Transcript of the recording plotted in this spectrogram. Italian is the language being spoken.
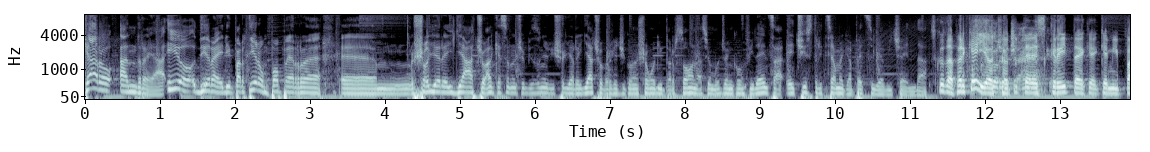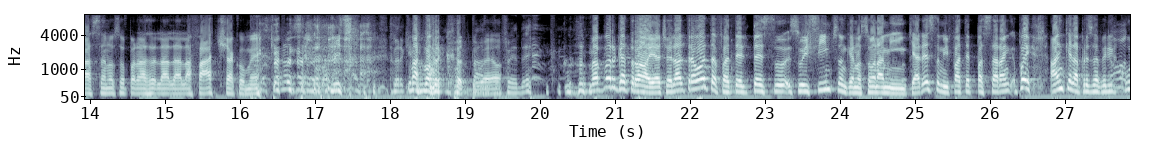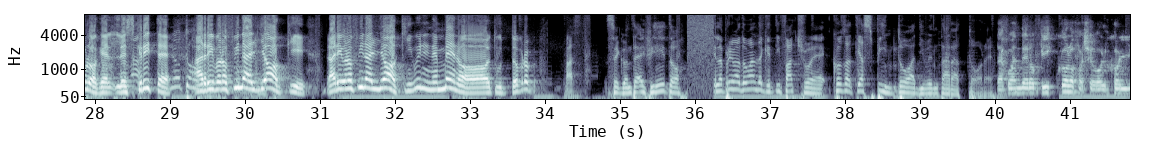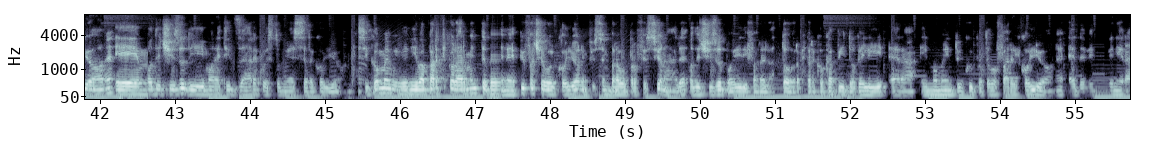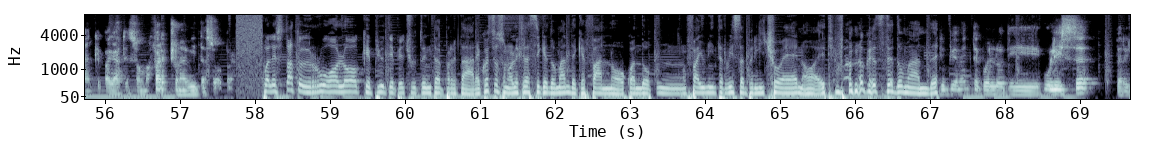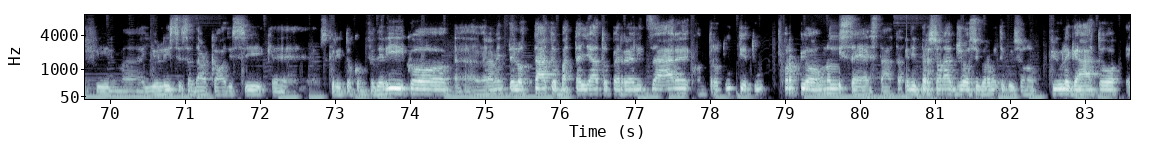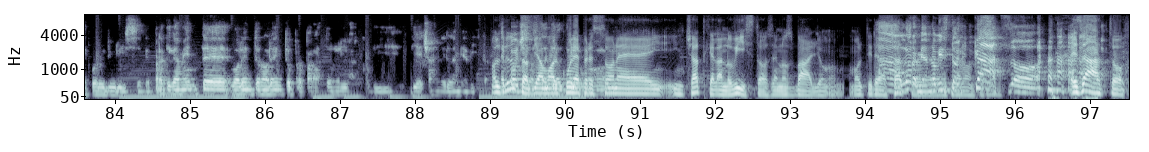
Caro Andrea, io direi di partire un po' per ehm, sciogliere il ghiaccio, anche se non c'è bisogno di sciogliere il ghiaccio perché ci conosciamo di persona, siamo già in confidenza e ci strizziamo i capezzoli a vicenda. Scusa, perché io ho tutte le scritte che, che mi passano sopra la, la- la- la faccia come... Che non sei Mi- perché Ma porca due, oh. Fede. Ma porca troia, cioè l'altra volta fate il test su- sui Simpson che non sono una minchia, adesso mi fate passare anche... Poi anche la presa per il No, culo che le scritte troppe. arrivano fino agli occhi, arrivano fino agli occhi, quindi nemmeno tutto, proprio... Basta. Secondo te hai finito? E la prima domanda che ti faccio è cosa ti ha spinto a diventare attore? Da quando ero piccolo facevo il coglione e ho deciso di monetizzare questo mio essere coglione. Siccome mi veniva particolarmente bene, più facevo il coglione, più sembravo professionale, ho deciso poi di fare l'attore, perché ho capito che lì era il momento in cui potevo fare il coglione e deve venire anche pagato, insomma, farci una vita sopra. Qual è stato il ruolo che più ti è piaciuto interpretare? Queste sono le classiche domande che fanno quando mm, fai un'intervista per il cioè, no? E ti fanno queste domande. Indubbiamente quello di Ulisse per il film eh, Ulysses a Dark Odyssey che ho scritto con Federico, eh, veramente lottato e battagliato per realizzare contro tutti e tutti, proprio un'odissea è stata. Quindi il personaggio sicuramente cui sono più legato è quello di Ulisse, che praticamente volente o nolente ho preparato nell'arco di dieci anni della mia vita. Oltretutto abbiamo alcune altri persone in, chat che l'hanno visto, se non sbaglio. Molti della Ah, allora mi hanno eh, visto il cazzo! Esatto.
